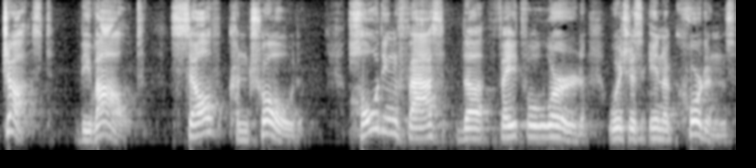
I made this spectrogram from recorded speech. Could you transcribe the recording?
just, devout, self controlled holding fast the faithful word which is in accordance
